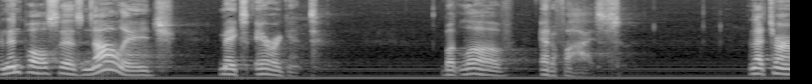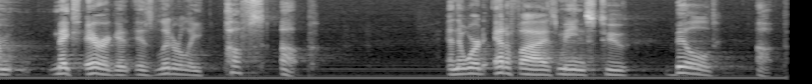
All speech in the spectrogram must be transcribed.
And then Paul says, knowledge makes arrogant, but love edifies. And that term, makes arrogant, is literally puffs up. And the word edifies means to build up.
